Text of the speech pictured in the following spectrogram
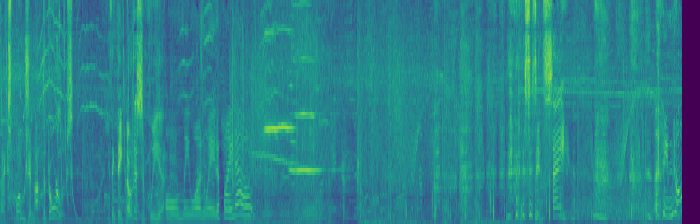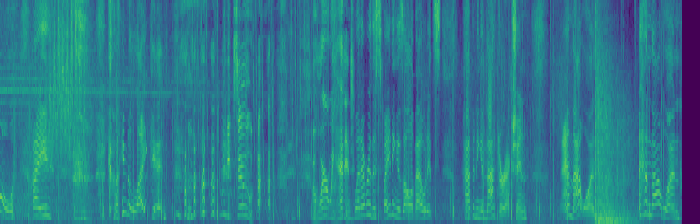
That explosion knocked the door loose. You think they'd notice if we. Uh... Only one way to find out. this is insane! I know. I kind of like it. Me too! but where are we headed? Whatever this fighting is all about, it's happening in that direction. And that one. And that one.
